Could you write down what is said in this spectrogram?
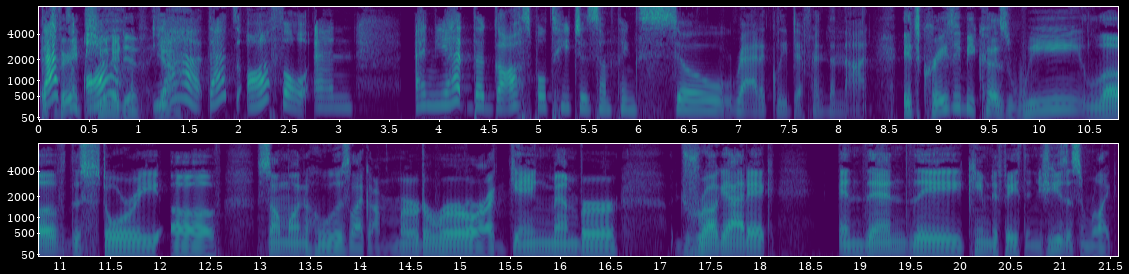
that's very punitive. Aw- yeah. yeah, that's awful. And and yet the gospel teaches something so radically different than that. It's crazy because we love the story of someone who is like a murderer or a gang member, drug addict, and then they came to faith in Jesus and we're like,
